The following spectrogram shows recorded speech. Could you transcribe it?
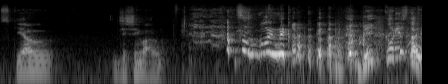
付き合う自信はあるの？すごい上からびっくりした今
